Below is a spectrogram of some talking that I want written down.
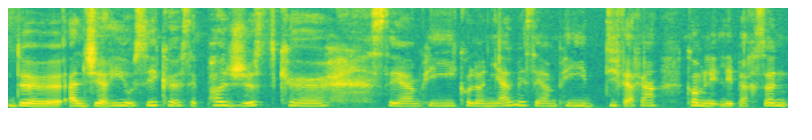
de Algérie aussi que c'est pas juste que c'est un pays colonial, mais c'est un pays différent. Comme les, les personnes,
